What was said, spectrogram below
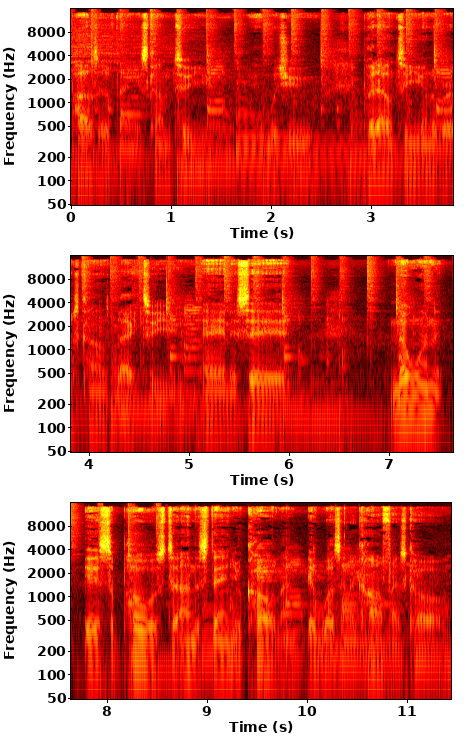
positive things come to you. What you put out into the universe comes back to you. And it said, no one is supposed to understand your calling. It wasn't a conference call.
